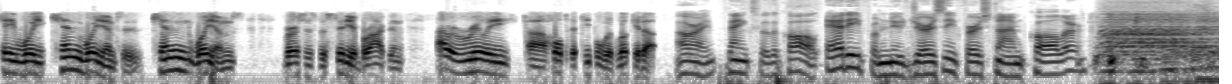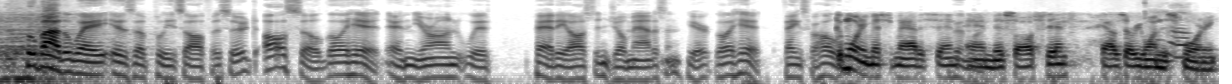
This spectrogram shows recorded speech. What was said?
K. William, Ken Williams, Ken Williams versus the city of Brockton. I would really uh, hope that people would look it up. All right. Thanks for the call. Eddie from New Jersey, first time caller. Who, by the way, is a police officer. Also, go ahead. And you're on with Patti Austin, Joe Madison. Here, go ahead. Thanks for holding. Good morning, Mr. Madison morning. and Miss Austin. How's everyone this morning?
